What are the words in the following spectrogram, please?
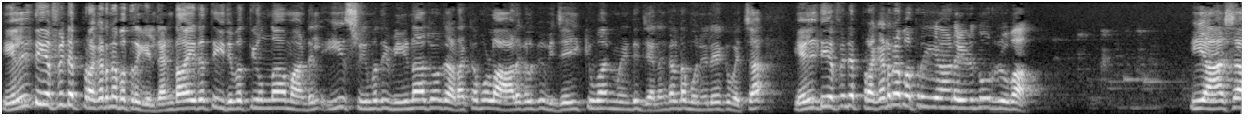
എൽ ഡി എഫിന്റെ പ്രകടന പത്രികയിൽ രണ്ടായിരത്തി ഇരുപത്തി ഒന്നാം ആണ്ടിൽ ഈ ശ്രീമതി വീണ ജോർജ് അടക്കമുള്ള ആളുകൾക്ക് വിജയിക്കുവാൻ വേണ്ടി ജനങ്ങളുടെ മുന്നിലേക്ക് വെച്ച എൽ ഡി എഫിന്റെ പ്രകടന പത്രികയാണ് എഴുന്നൂറ് രൂപ. ഈ ആശാ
